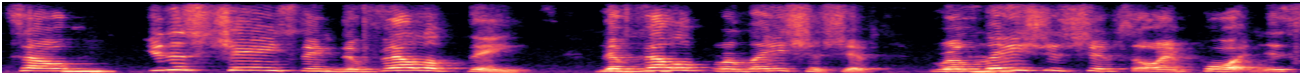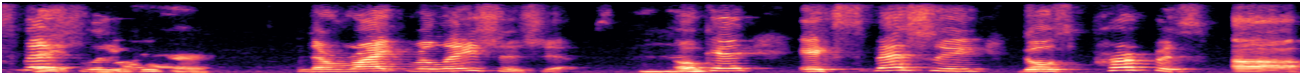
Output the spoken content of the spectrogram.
So you just change things, develop things, develop relationships. Relationships are important, especially the right relationships. Okay, especially those purpose, uh,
